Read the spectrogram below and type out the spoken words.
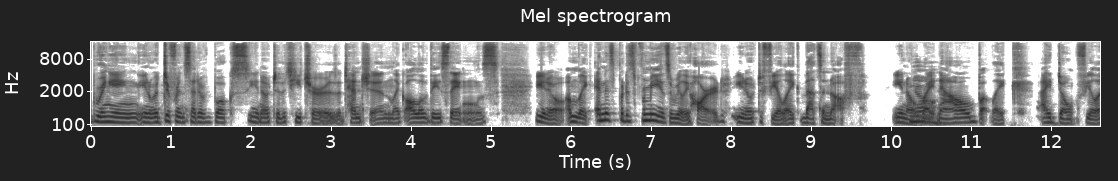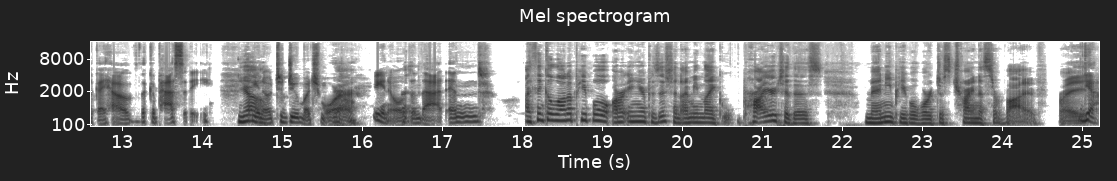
bringing you know a different set of books you know to the teacher's attention like all of these things you know i'm like and it's but it's for me it's really hard you know to feel like that's enough you know yeah. right now but like i don't feel like i have the capacity yeah. you know to do much more yeah. you know than that and I think a lot of people are in your position. I mean, like prior to this, many people were just trying to survive, right? Yeah,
